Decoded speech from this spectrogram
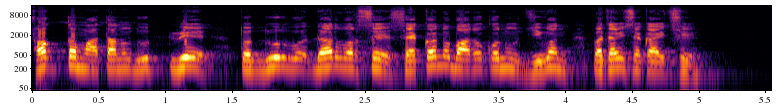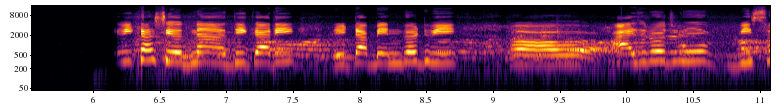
ફક્ત માતાનું દૂધ પીવે, તો દૂર દર વર્ષે સેકન્ડો બાળકોનું જીવન બચાવી શકાય છે. વિકાસ યોજના અધિકારી રીટાબેન ગઢવી આજરોજ હું વિશ્વ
